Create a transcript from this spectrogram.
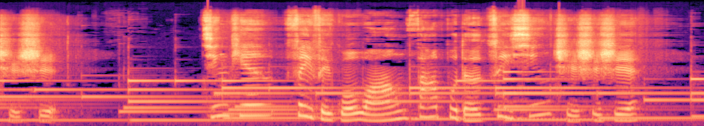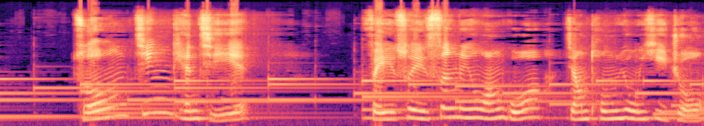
指示。今天，狒狒国王发布的最新指示是。从今天起，翡翠森林王国将通用一种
